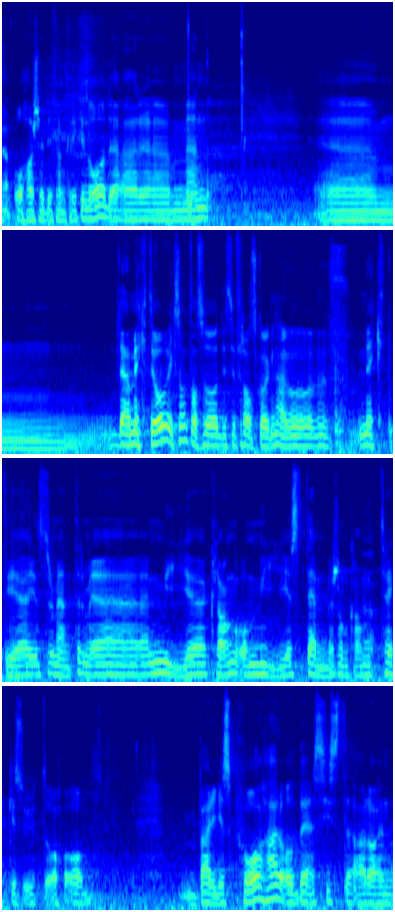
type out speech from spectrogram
Ja. Og har skjedd i Frankrike nå. Det er, eh, men um, det er mektig òg. Altså, disse franske orglene er jo mektige instrumenter med mye klang og mye stemmer som kan trekkes ut og, og berges på her. Og det siste er da en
